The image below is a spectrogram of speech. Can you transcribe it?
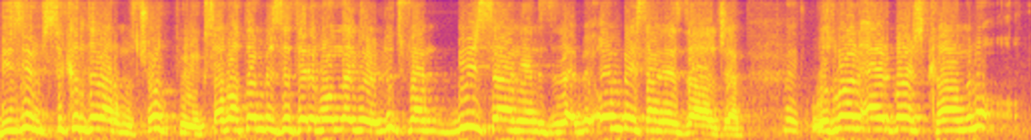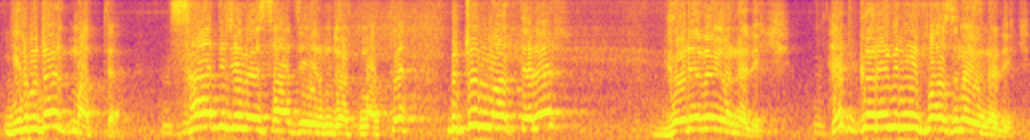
bizim sıkıntılarımız çok büyük. Sabahtan beri size telefonla geliyor. Lütfen bir saniyenizi, daha- bir 15 saniyenizi daha alacağım. Uzman Erbaş Kanunu 24 madde. Sadece ve sadece 24 madde. Bütün maddeler göreve yönelik. Hep görevin infazına yönelik.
